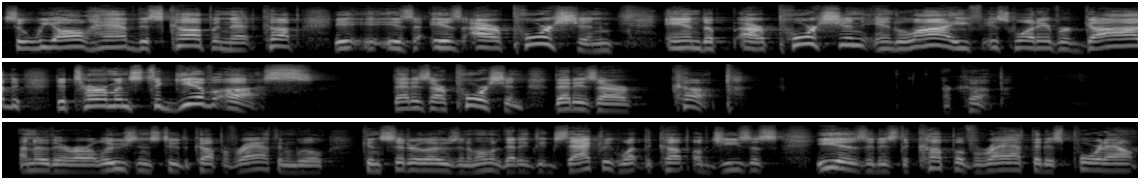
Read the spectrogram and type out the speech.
So we all have this cup and that cup is, is our portion and the, our portion in life is whatever god determines to give us. That is our portion. That is our cup. Our cup I know there are allusions to the cup of wrath, and we'll consider those in a moment. That is exactly what the cup of Jesus is. It is the cup of wrath that is poured out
